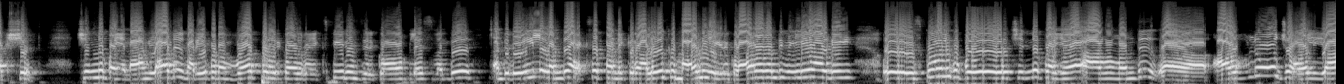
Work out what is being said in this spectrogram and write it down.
அக்ஷத் சின்ன பையன். நாங்களாவது நிறைய படம் ஒர்க் பண்ணிருக்கோம். ஒரு எக்ஸ்பீரியன்ஸ் இருக்கும். பிளஸ் வந்து அந்த வெயில வந்து அக்செப்ட் பண்ணிக்கிற அளவுக்கு மனநிலை இருக்கும். அவன் வந்து விளையாடி ஒரு ஸ்கூலுக்கு போற ஒரு சின்ன பையன் அவன் வந்து அவ்வளோ ஜாலியா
